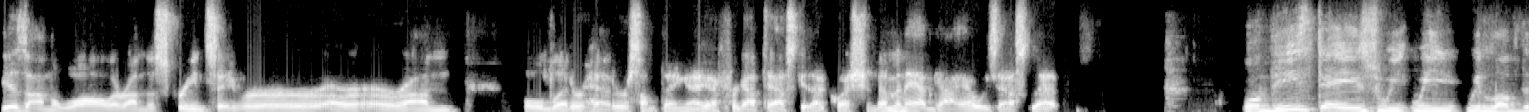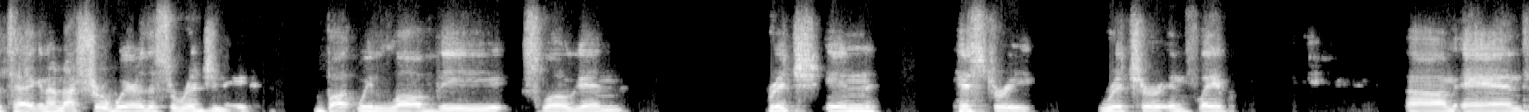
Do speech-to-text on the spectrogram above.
is on the wall or on the screensaver or, or, or on old letterhead or something? I, I forgot to ask you that question. I'm an ad guy. I always ask that. Well, these days we we we love the tag, and I'm not sure where this originated, but we love the slogan "Rich in history, richer in flavor." Um, and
